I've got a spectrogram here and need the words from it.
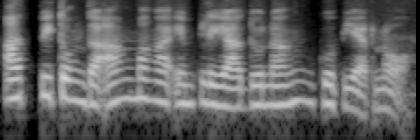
at pitong daang mga empleyado ng gobyerno.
